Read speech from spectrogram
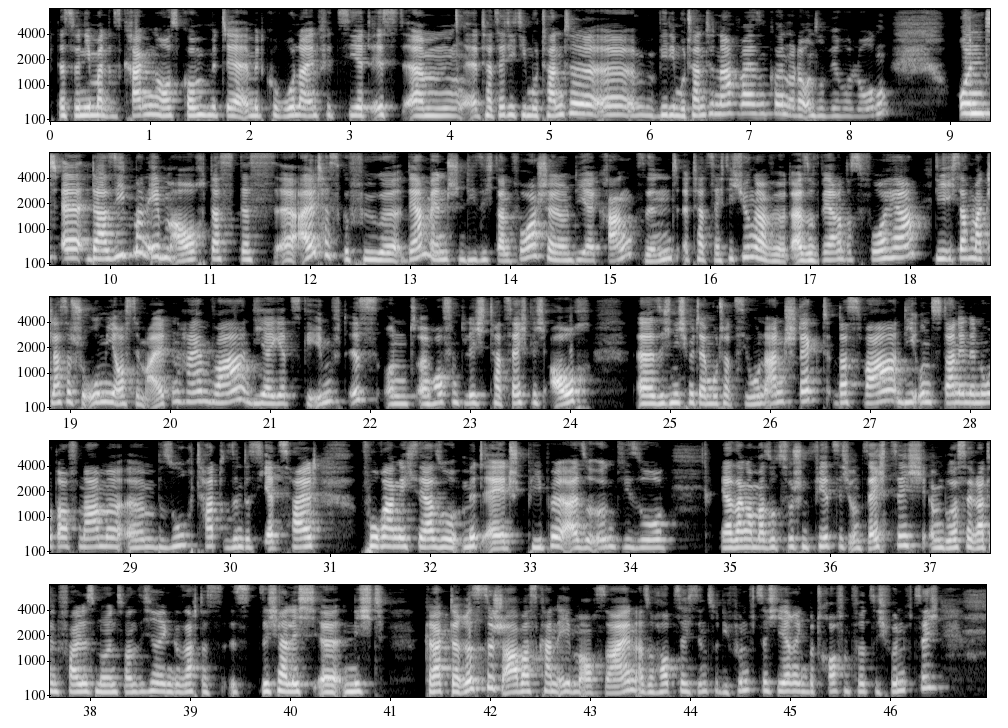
dass wenn jemand ins Krankenhaus kommt, mit der mit Corona infiziert ist, ähm, tatsächlich die Mutante, äh, wie die Mutante nachweisen können oder unsere Virologen. Und äh, da sieht man eben auch, dass das äh, Altersgefüge der Menschen, die sich dann vorstellen und die erkrankt sind, äh, tatsächlich jünger wird. Also während es vorher die, ich sag mal, klassische Omi aus dem Altenheim war, die ja jetzt geimpft ist und äh, hoffentlich tatsächlich auch äh, sich nicht mit der Mutation ansteckt, das war, die uns dann in der Notaufnahme ähm, besucht hat, sind es jetzt halt vorrangig sehr so mid-aged people, also irgendwie so ja, sagen wir mal so zwischen 40 und 60. Ähm, du hast ja gerade den Fall des 29-Jährigen gesagt, das ist sicherlich äh, nicht charakteristisch, aber es kann eben auch sein. Also hauptsächlich sind so die 50-Jährigen betroffen, 40, 50.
